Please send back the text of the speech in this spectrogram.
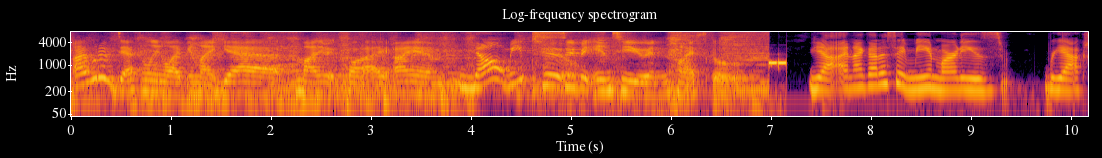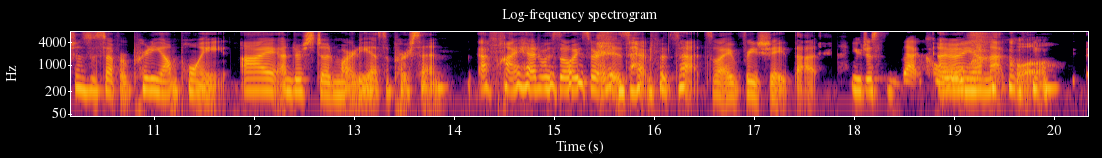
I would have definitely like been like, yeah, Marty McFly, I am No, me too. super into you in high school. Yeah, and I gotta say, me and Marty's reactions and stuff are pretty on point. I understood Marty as a person. My head was always where his head was at, so I appreciate that. You're just that cool. I am that cool.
